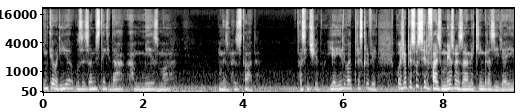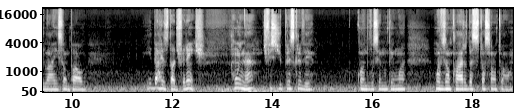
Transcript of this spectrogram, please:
Em teoria, os exames têm que dar a mesma, o mesmo resultado. Faz sentido. E aí ele vai prescrever. Pô, já pensou se ele faz o mesmo exame aqui em Brasília e lá em São Paulo e dá resultado diferente? Ruim, né? Difícil de prescrever quando você não tem uma, uma visão clara da situação atual.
